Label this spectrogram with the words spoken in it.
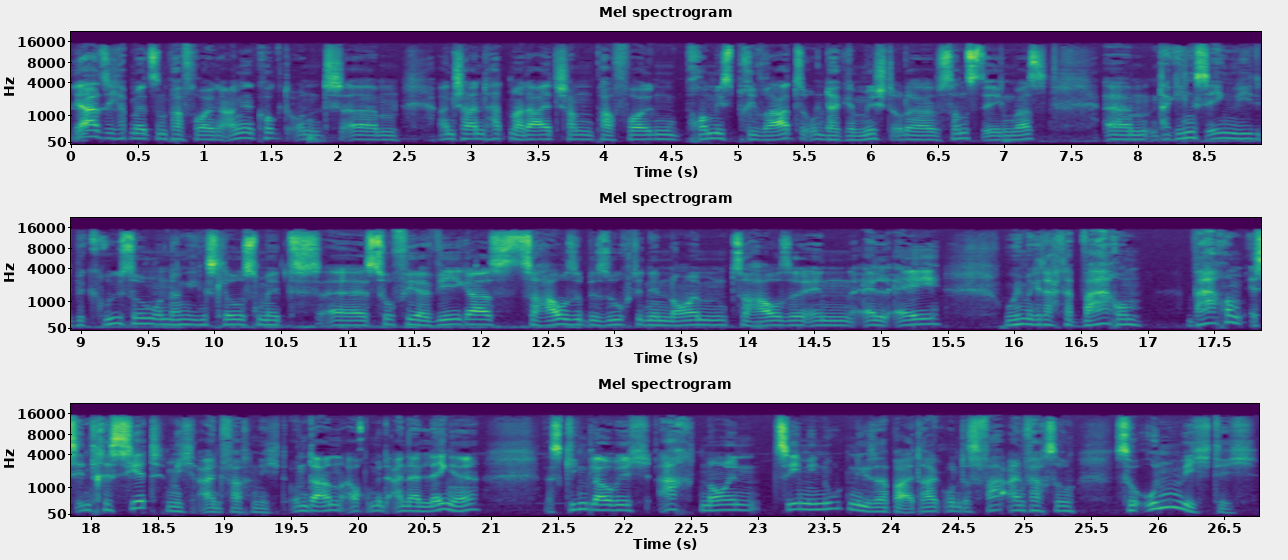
Ja, also ich habe mir jetzt ein paar Folgen angeguckt und ähm, anscheinend hat man da jetzt schon ein paar Folgen Promis privat untergemischt oder sonst irgendwas. Ähm, da ging es irgendwie die Begrüßung und dann ging es los mit äh, Sophia Vegas zu Hause besucht in den neuen Zuhause in LA, wo ich mir gedacht habe, warum Warum? Es interessiert mich einfach nicht. Und dann auch mit einer Länge, das ging, glaube ich, acht, neun, zehn Minuten dieser Beitrag und es war einfach so, so unwichtig.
